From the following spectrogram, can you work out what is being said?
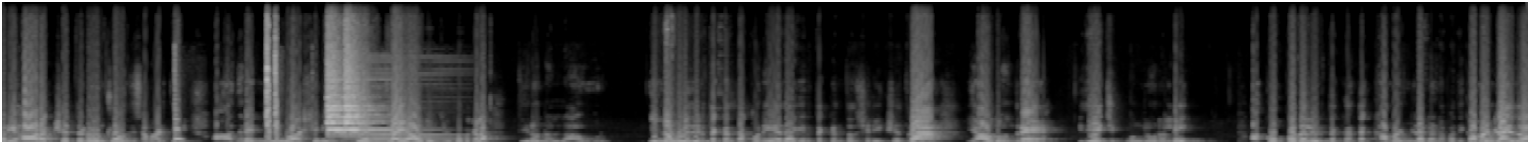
ಪರಿಹಾರ ಕ್ಷೇತ್ರಗಳು ಅಂತಲೇ ಒಂದು ದಿವಸ ಮಾಡ್ತೀನಿ. ಆದರೆ ನೀವು ಆ ಶನಿ ಕ್ಷೇತ್ರ ಯಾವುದು ಅಂತ ತಿಳ್ಕೊಬೇಕಲ್ಲ? ತಿರುನಲ್ಲಾವೂರು. ಇನ್ನು ಉಳಿದಿರ್ತಕ್ಕಂಥ ಕೊನೆಯದಾಗಿರ್ತಕ್ಕಂಥದ್ದು ಶನಿ ಕ್ಷೇತ್ರ ಯಾವುದು ಅಂದರೆ ಇದೇ ಚಿಕ್ಕಮಂಗ್ಳೂರಲ್ಲಿ ಆ ಕೊಪ್ಪದಲ್ಲಿರ್ತಕ್ಕಂಥ ಕಮಂಡ್ಲ ಗಣಪತಿ. ಕಮಂಡ್ಲ ಏನು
